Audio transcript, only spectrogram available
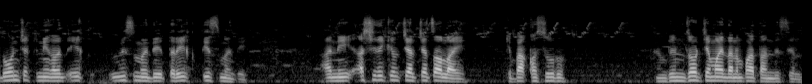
दोन चट्टी निघाल्यात एक वीसमध्ये तर एक तीसमध्ये. आणि अशी देखील चर्चा चालू आहे. की बाकासूर बिनजोडच्या मैदानात पाहताना दिसेल.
